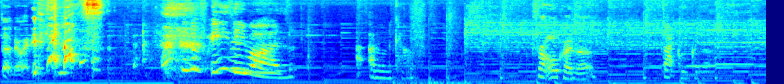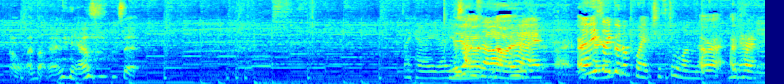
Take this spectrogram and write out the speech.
Don't know anything else. It's an easy one. I- I'm gonna count. Front walk over. Back walk over. Oh, I don't know anything else. That's it. Okay, yeah, your Yeah, time's up. no. Okay. Right, At least. I got a point. She's still one left. Alright, okay. write it down.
